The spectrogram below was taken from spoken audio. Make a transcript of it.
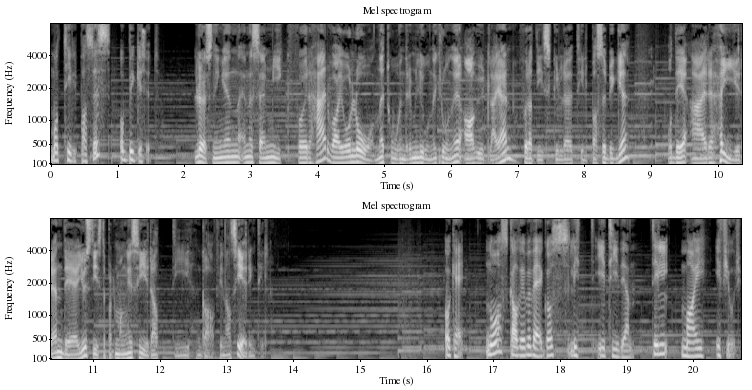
må tilpasses og bygges ut. Løsningen NSM gikk for her, var jo å låne 200 millioner kroner av utleieren for at de skulle tilpasse bygget, og det er høyere enn det Justisdepartementet sier at de ga finansiering til. Ok, nå skal vi bevege oss litt i tid igjen, til mai i fjor.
